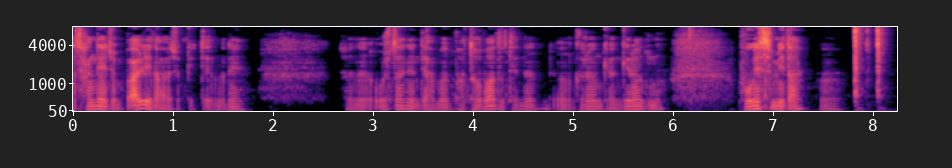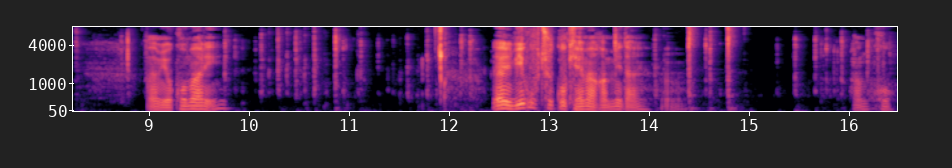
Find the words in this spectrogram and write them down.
상당히 좀 빨리 나와줬기 때문에 저는 울산현대 한번 봐- 더 봐도 되는 어, 그런 경기라고 뭐 보겠습니다. 어. 다음 요코마리 내일 미국 축구 개막합니다. 어. 방콕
